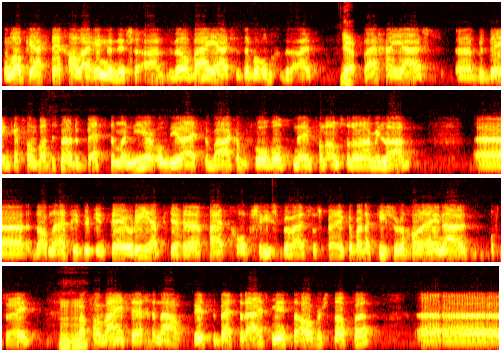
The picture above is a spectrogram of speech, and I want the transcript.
dan loop je eigenlijk tegen allerlei hindernissen aan. Terwijl wij juist het hebben omgedraaid. Ja. Wij gaan juist bedenken van wat is nou de beste manier om die reis te maken. Bijvoorbeeld neem van Amsterdam naar Milaan. Uh, dan heb je natuurlijk in theorie heb je, uh, 50 opties, bij wijze van spreken. Maar dan kiezen we er gewoon één uit, of twee. Mm -hmm. Waarvan wij zeggen, nou, dit is de beste reis, minste overstappen. Uh,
